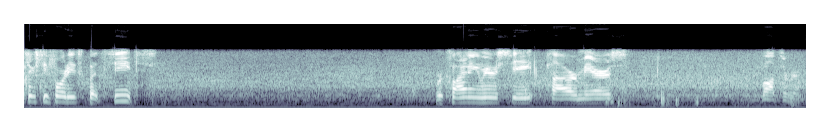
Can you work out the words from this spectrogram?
60-40 split seats. Reclining rear seat, power mirrors, lots of room.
